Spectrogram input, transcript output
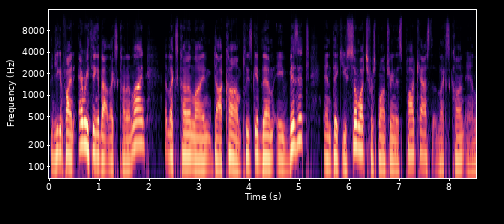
And you can find everything about Lexicon Online at lexicononline.com. Please give them a visit, and thank you so much for sponsoring this podcast, Lexicon and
